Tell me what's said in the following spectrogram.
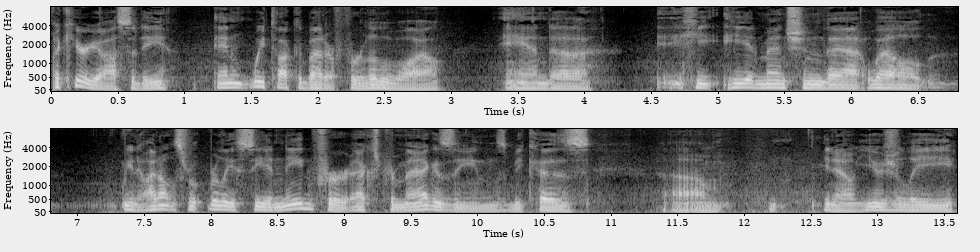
a curiosity. And we talked about it for a little while. And uh, he, he had mentioned that, well, you know, I don't really see a need for extra magazines because, um, you know, usually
